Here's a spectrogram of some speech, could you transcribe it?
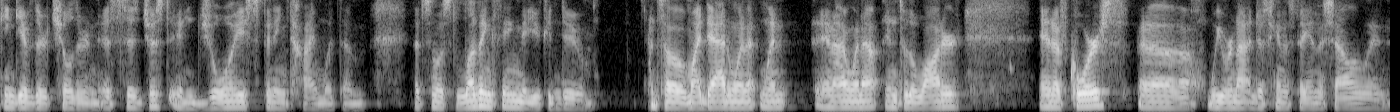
can give their children is to just enjoy spending time with them. That's the most loving thing that you can do. And so my dad went went and I went out into the water and of course, uh, we were not just going to stay in the shallow end.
